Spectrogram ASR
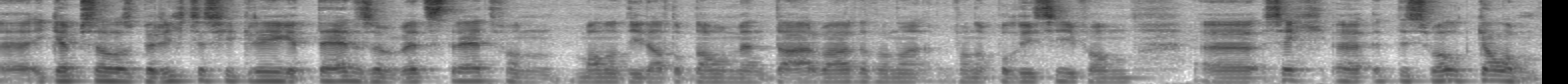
uh, ik heb zelfs berichtjes gekregen tijdens een wedstrijd van mannen die dat op dat moment daar waren van de, van de politie van uh, zeg, uh, het is wel kalm,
